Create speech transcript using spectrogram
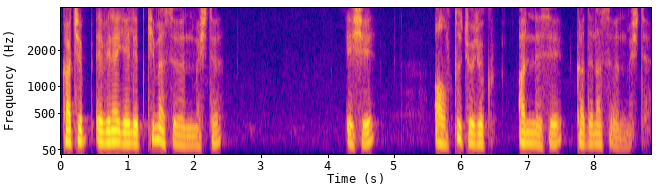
kaçıp evine gelip kime sığınmıştı? Eşi, altı çocuk annesi kadına sığınmıştı.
